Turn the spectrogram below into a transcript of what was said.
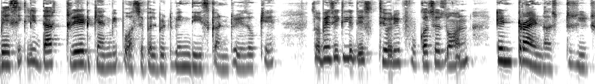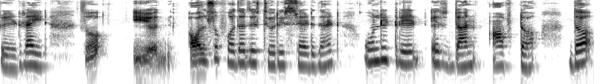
basically that trade can be possible between these countries okay? So basically this theory focuses on intra-industry trade right? So also further this theory said that only trade is done after the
